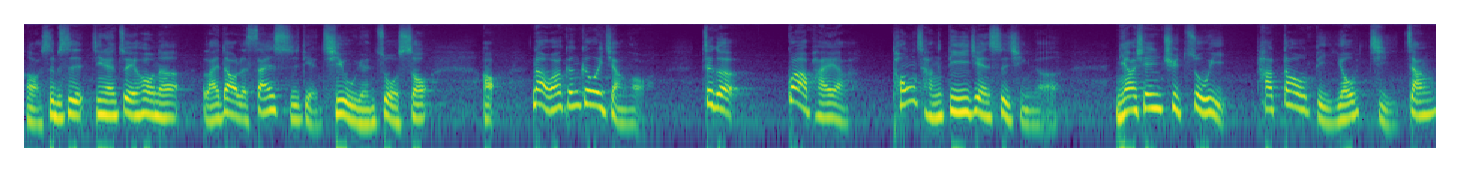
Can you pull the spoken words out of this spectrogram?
哦，是不是？今天最后呢来到了三十点七五元做收。好，那我要跟各位讲哦。这个挂牌啊，通常第一件事情呢，你要先去注意它到底有几张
